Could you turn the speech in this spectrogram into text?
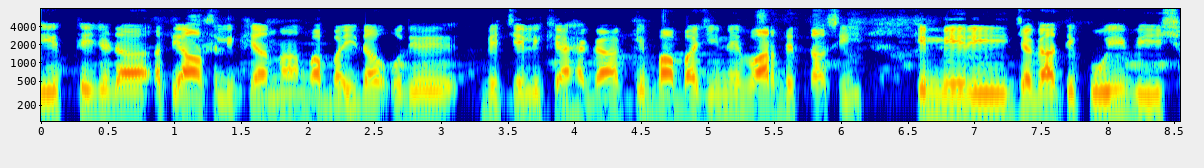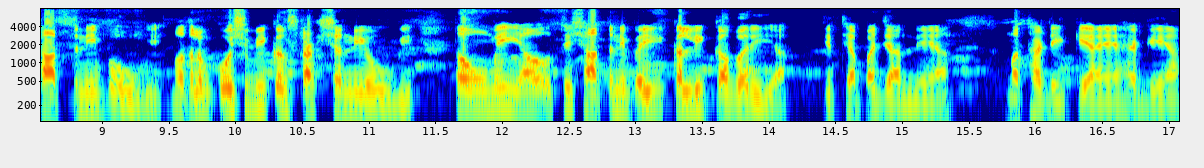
ਇੱਥੇ ਜਿਹੜਾ ਇਤਿਹਾਸ ਲਿਖਿਆ ਨਾ ਬਾਬਾ ਜੀ ਦਾ ਉਹਦੇ ਵਿੱਚ ਇਹ ਲਿਖਿਆ ਹੈਗਾ ਕਿ ਬਾਬਾ ਜੀ ਨੇ ਵਰ ਦਿੱਤਾ ਸੀ ਕਿ ਮੇਰੀ ਜਗ੍ਹਾ ਤੇ ਕੋਈ ਵੀ ਛੱਤ ਨਹੀਂ ਪਊਗੀ। ਮਤਲਬ ਕੁਝ ਵੀ ਕੰਸਟਰਕਸ਼ਨ ਨਹੀਂ ਹੋਊਗੀ। ਤਾਂ ਉਵੇਂ ਹੀ ਆ, ਉੱਥੇ ਛੱਤ ਨਹੀਂ ਪਈ ਕੱਲੀ ਕਬਰ ਹੀ ਆ, ਜਿੱਥੇ ਆਪਾਂ ਜਾਂਦੇ ਆ, ਮੱਥਾ ਟੇਕ ਕੇ ਆਏ ਹੈਗੇ ਆ।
